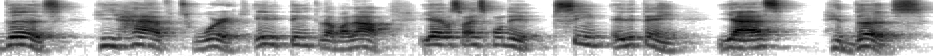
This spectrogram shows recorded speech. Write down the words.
Does he have to work? Ele tem que trabalhar? E aí você vai responder, sim, ele tem. Yes, he does.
